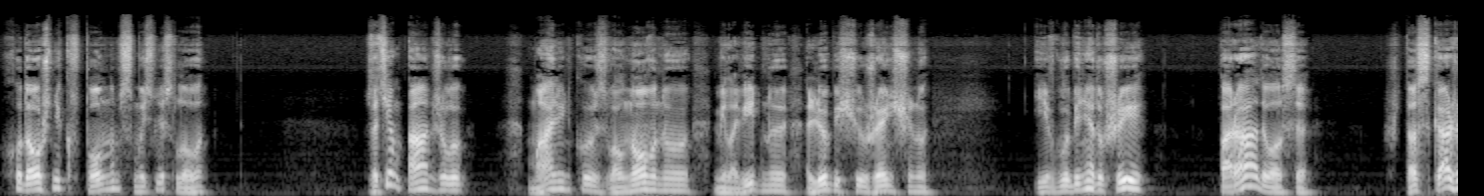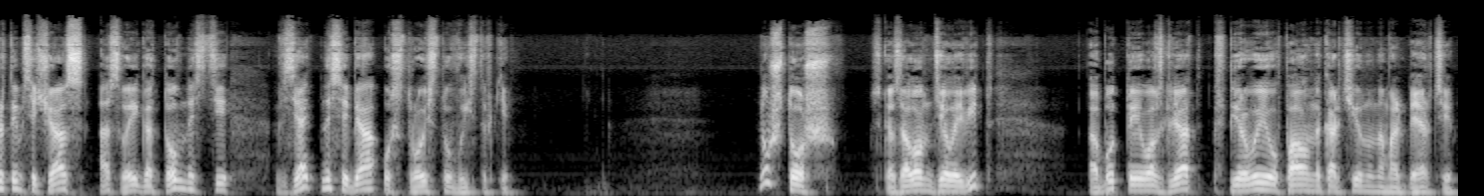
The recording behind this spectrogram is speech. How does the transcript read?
Художник в полном смысле слова. Затем Анжелу, маленькую, взволнованную, миловидную, любящую женщину, и в глубине души порадовался, что скажет им сейчас о своей готовности взять на себя устройство выставки. Ну что ж, сказал он, делая вид, а будто его взгляд впервые упал на картину на мольберте.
